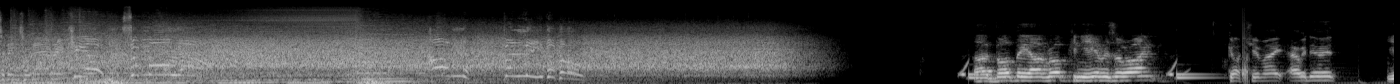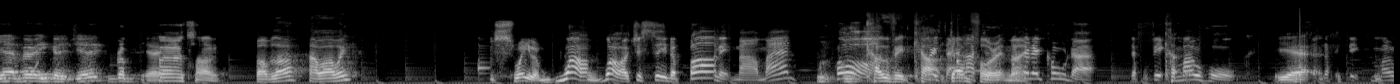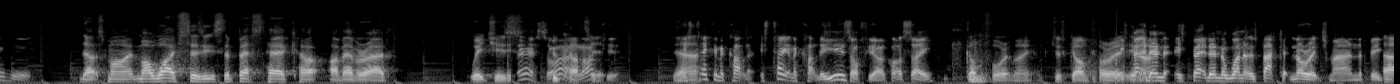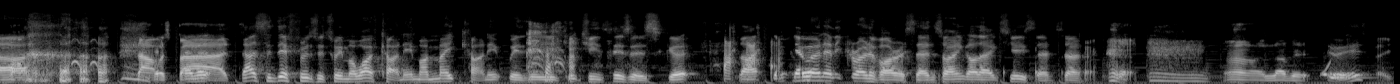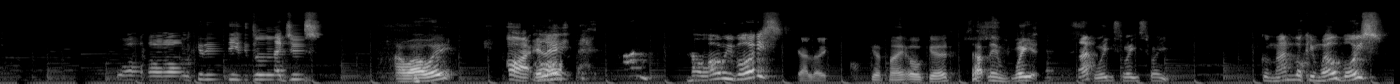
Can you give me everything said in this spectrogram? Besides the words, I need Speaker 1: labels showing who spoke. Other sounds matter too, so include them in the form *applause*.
Speaker 1: Cuts it into an area. Keogh Zamora! Unbelievable!
Speaker 2: Hi, Bobby. Hi, Rob. Can you hear us all right?
Speaker 3: Got you, mate. How we doing?
Speaker 2: Yeah, very good. You?
Speaker 4: Roberto.
Speaker 3: Bobla, how are we?
Speaker 4: I'm sweet. Wow, wow, I just see the Barnet now, man. Mm, oh,
Speaker 3: COVID cut. Gone for
Speaker 4: the-
Speaker 3: it,
Speaker 4: What do they call that? The thick
Speaker 3: Cut-
Speaker 4: mohawk.
Speaker 3: Yeah,
Speaker 4: The thick mohawk.
Speaker 3: That's my my wife says it's the best haircut I've ever had, which is
Speaker 4: Yeah, it's
Speaker 3: who
Speaker 4: all right. I
Speaker 3: cut
Speaker 4: like
Speaker 3: it.
Speaker 4: it.
Speaker 3: Yeah,
Speaker 4: It's taken a couple. It's taken a couple of years off you. I've got to say.
Speaker 3: gone for it, mate. I've just gone for it.
Speaker 4: It's better
Speaker 3: know.
Speaker 4: than it's better than the one that was back at Norwich, man. The big.
Speaker 3: Uh, *laughs*
Speaker 4: That was bad.
Speaker 3: That's the difference between my wife cutting it and my mate cutting it with the *laughs* kitchen scissors. Good. Like *laughs* there weren't any coronavirus then, so I ain't got that excuse then. So
Speaker 4: oh, I love it.
Speaker 3: here it is.
Speaker 5: Whoa, look at these legends.
Speaker 3: How are we?
Speaker 4: All right, Elite.
Speaker 5: How are we, boys?
Speaker 4: Hello.
Speaker 3: Good, mate. All good. What's happening?
Speaker 4: Sweet, sweet, sweet, sweet.
Speaker 5: Good man, looking well, boys.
